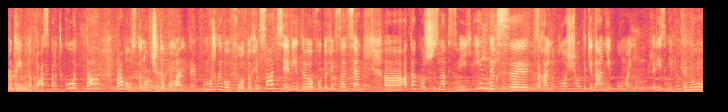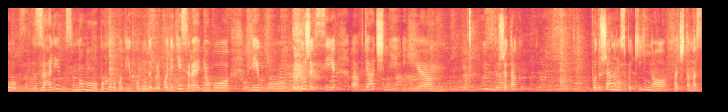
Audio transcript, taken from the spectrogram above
Потрібно паспорт, код та правоустановчі документи. Можливо, фотофіксація, відео, фотофіксація, а також знати свій індекс, е, загальну площу, ну, такі дані по майну. Різні люди, ну взагалі в основному похилого віку. Люди приходять і середнього віку. Дуже всі е, вдячні і е, дуже так по-душевному, спокійно. Бачите, у нас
